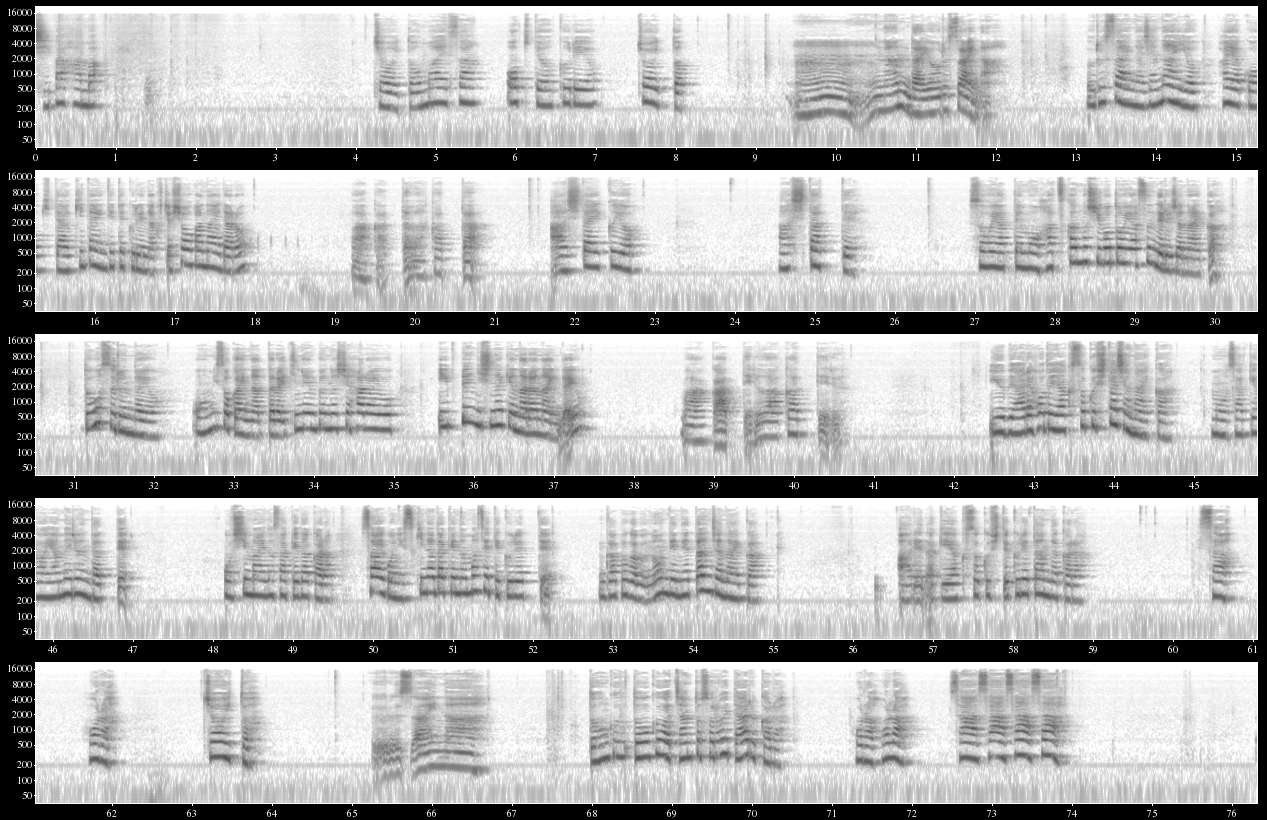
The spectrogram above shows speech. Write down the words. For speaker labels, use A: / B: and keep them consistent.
A: 芝浜。ちょいとお前さん起きておくれよ。ちょいと。うーんなんだようるさいな。うるさいなじゃないよ。早く起きて秋田に出てくれなくちゃしょうがないだろ。わかったわかった。明日行くよ。明日ってそうやってもう20日も仕事を休んでるじゃないか。どうするんだよ。大晦日になったら1年分の支払いをいっぺんにしなきゃならないんだよ。わかってるわかってる。ゆうべあれほど約束したじゃないか。もう酒はやめるんだって。おしまいの酒だから最後に好きなだけ飲ませてくれって。ガブガブ飲んで寝たんじゃないか。あれだけ約束してくれたんだから。さあほらちょいと。うるさいな。道具道具はちゃんと揃えてあるから。ほらほら。さあさあさあさあ。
